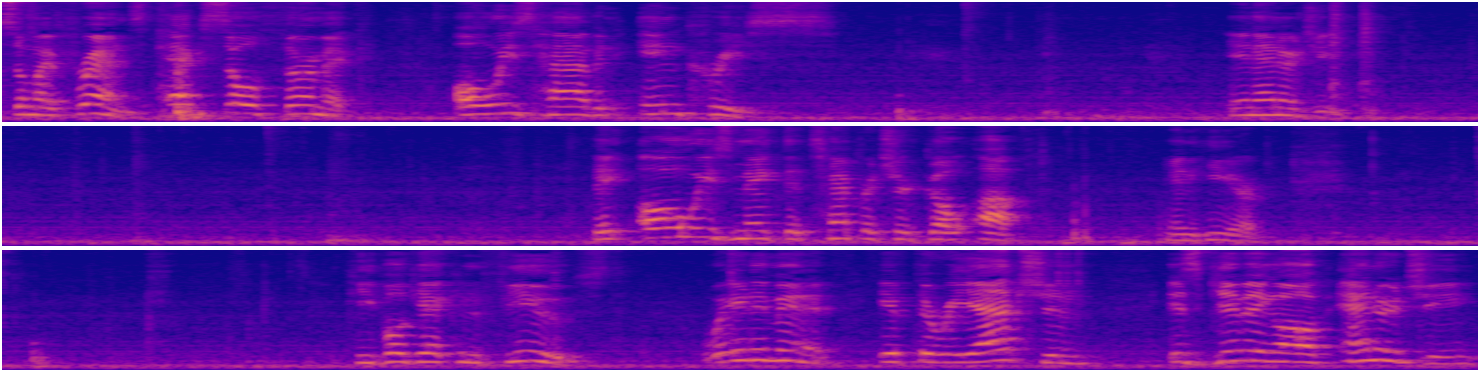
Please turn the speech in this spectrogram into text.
So my friends, exothermic always have an increase in energy. They always make the temperature go up in here. People get confused. Wait a minute, if the reaction is giving off energy,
